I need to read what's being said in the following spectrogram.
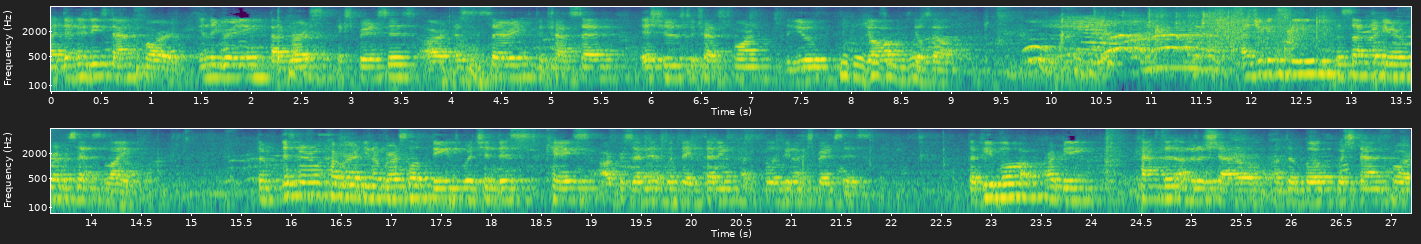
Identity stands for integrating diverse experiences are necessary to transcend issues to transform the youth, y'all, yourself. As you can see, the sun right here represents light. The, this mural covered universal themes, which in this case are presented with a setting of Filipino experiences. The people are being casted under the shadow of the book, which stands for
